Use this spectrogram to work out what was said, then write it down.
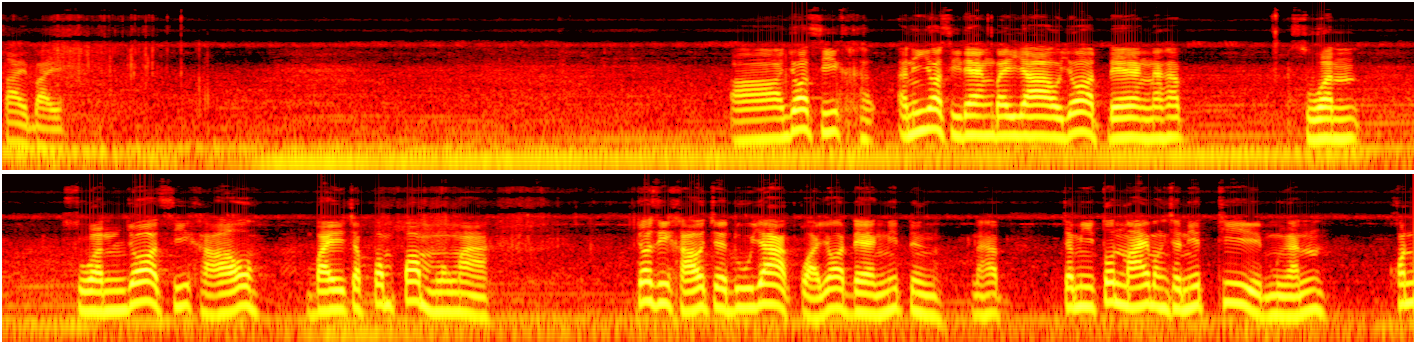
ใต้ใบอยอดสีอันนี้ยอดสีแดงใบยาวยอดแดงนะครับ ส่วนส่วนยอดสีขาวใบจะป้อมๆลงมา ยอดสีขาวจะดูยากกว่ายอดแดงนิดนึงนะครับ จะมีต้นไม้บางชนิดที่เหมือนค่อน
